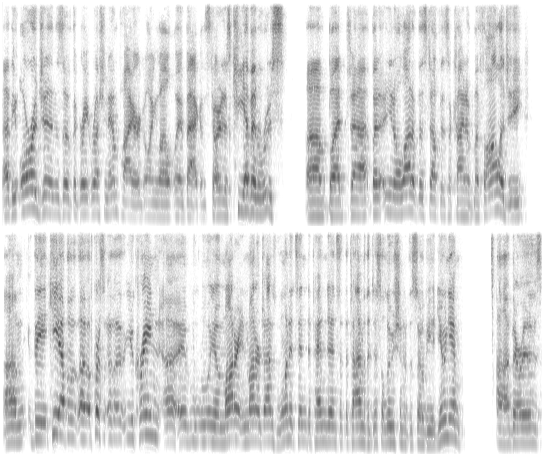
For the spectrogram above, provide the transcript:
uh, the origins of the great Russian Empire, going well way back, and started as Kievan Rus. Um, but uh, but you know a lot of this stuff is a kind of mythology. Um, the Kiev, of, of course, uh, Ukraine, uh, you know, modern in modern times won its independence at the time of the dissolution of the Soviet Union. Uh, there is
